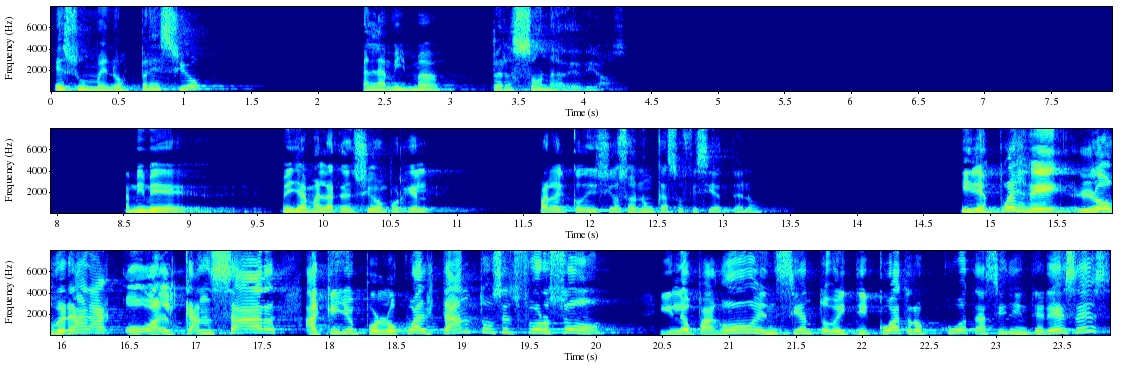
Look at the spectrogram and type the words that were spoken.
es un menosprecio a la misma persona de Dios. A mí me, me llama la atención porque para el codicioso nunca es suficiente, ¿no? Y después de lograr o alcanzar aquello por lo cual tanto se esforzó y lo pagó en 124 cuotas sin intereses,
